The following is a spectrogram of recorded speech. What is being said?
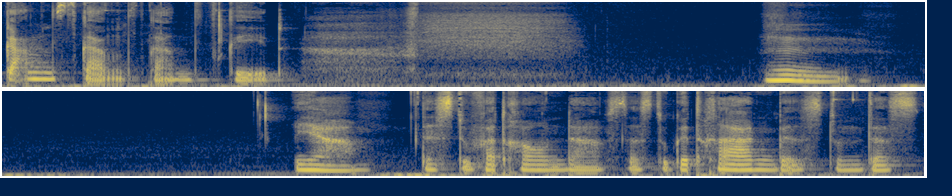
ganz, ganz, ganz geht. Hm ja, dass du vertrauen darfst, dass du getragen bist und dass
